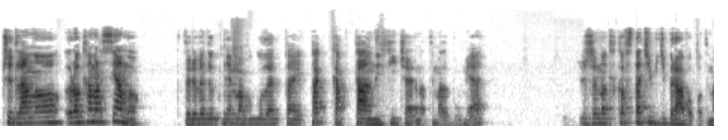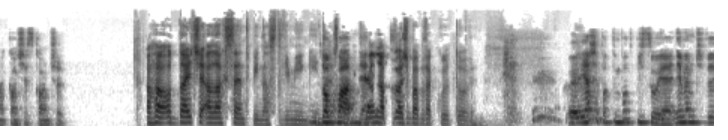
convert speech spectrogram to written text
czy dla no Rocka Marciano, który według mnie ma w ogóle tutaj tak kapitalny feature na tym albumie, że no tylko wstać i bić brawo po tym, jak on się skończy. Aha, oddajcie Allah Sent Me na streamingi. Dokładnie. To prośba brak kultury. Ja się pod tym podpisuję. Nie wiem, czy wy...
